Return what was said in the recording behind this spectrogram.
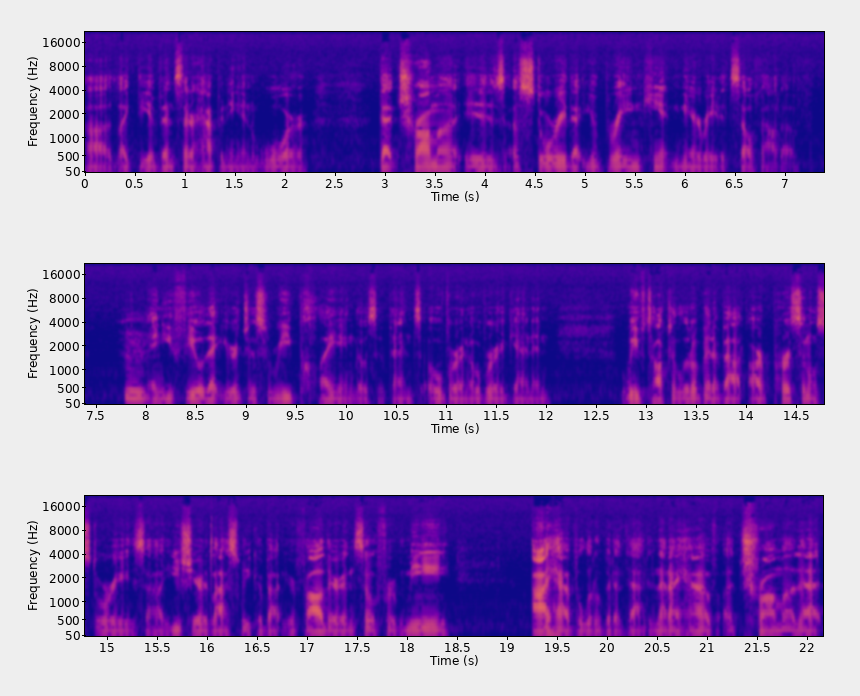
uh, like the events that are happening in war, that trauma is a story that your brain can't narrate itself out of. and you feel that you're just replaying those events over and over again. And we've talked a little bit about our personal stories. Uh, you shared last week about your father. And so for me, I have a little bit of that, and that I have a trauma that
